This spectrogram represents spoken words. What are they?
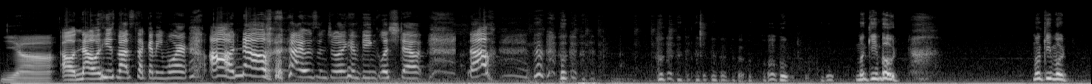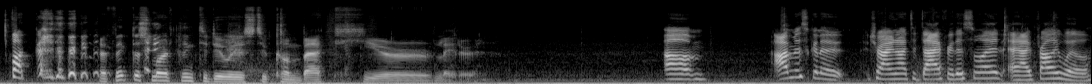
Yeah. Oh no, he's not stuck anymore. Oh no, I was enjoying him being glitched out. No. Monkey mode. Monkey mode. Fuck. I think the smart thing to do is to come back here later. um, I'm just gonna try not to die for this one, and I probably will.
